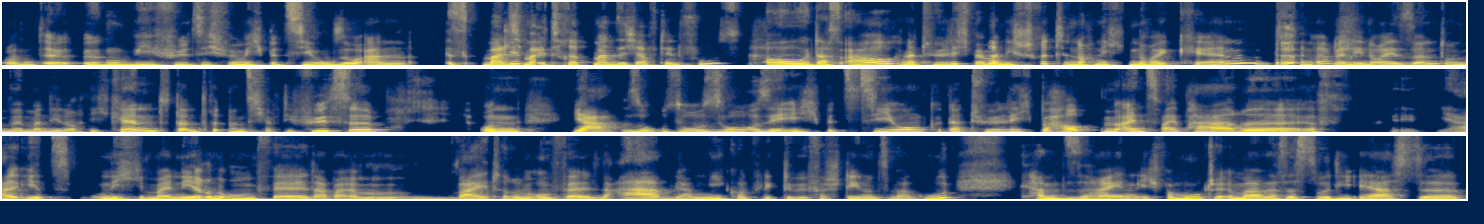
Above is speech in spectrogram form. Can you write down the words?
Und äh, irgendwie fühlt sich für mich Beziehung so an. Es Manchmal gibt... tritt man sich auf den Fuß. Oh, das auch. Natürlich, wenn man die Schritte noch nicht neu kennt, ne, wenn die neu sind und wenn man die noch nicht kennt, dann tritt man sich auf die Füße. Und ja, so, so, so sehe ich Beziehung. Natürlich behaupten ein, zwei Paare, ja, jetzt nicht in meinem näheren Umfeld, aber im weiteren Umfeld, na, wir haben nie Konflikte, wir verstehen uns immer gut. Kann sein. Ich vermute immer, das ist so die erste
